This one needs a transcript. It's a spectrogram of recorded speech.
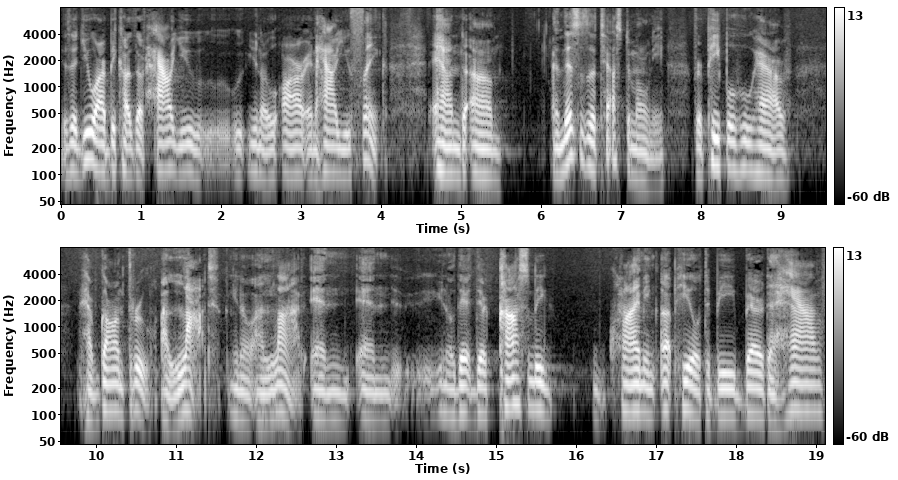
He said, you are because of how you, you know, are and how you think, and um, and this is a testimony for people who have have gone through a lot, you know, a lot, and and you know they're they're constantly climbing uphill to be better, to have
